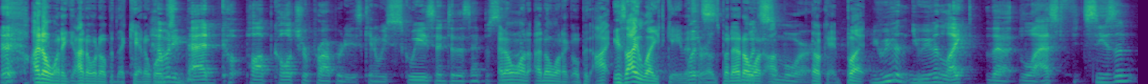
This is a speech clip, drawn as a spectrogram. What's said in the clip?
I don't want to I don't want to open that can of worms. How many bad cu- pop culture properties can we squeeze into this episode? I don't want I don't want to open I cuz I liked Game of What's- Thrones, but I don't want some more? Okay, but You even you even liked the last season?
